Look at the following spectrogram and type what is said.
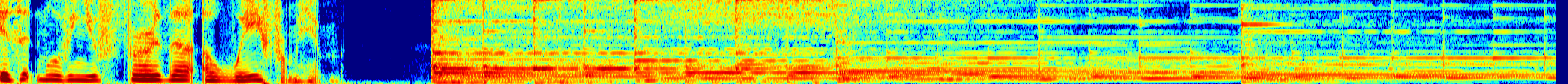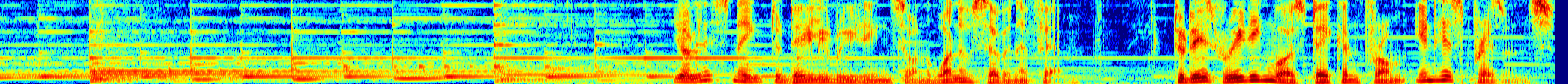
is it moving you further away from Him? You're listening to Daily Readings on 107 FM. Today's reading was taken from In His Presence,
